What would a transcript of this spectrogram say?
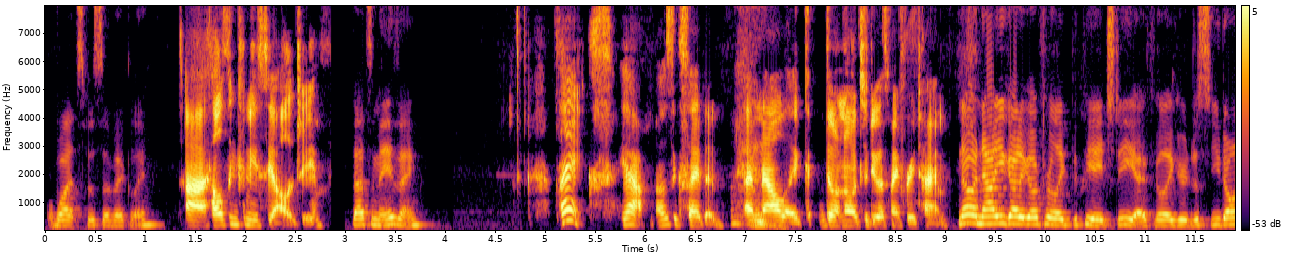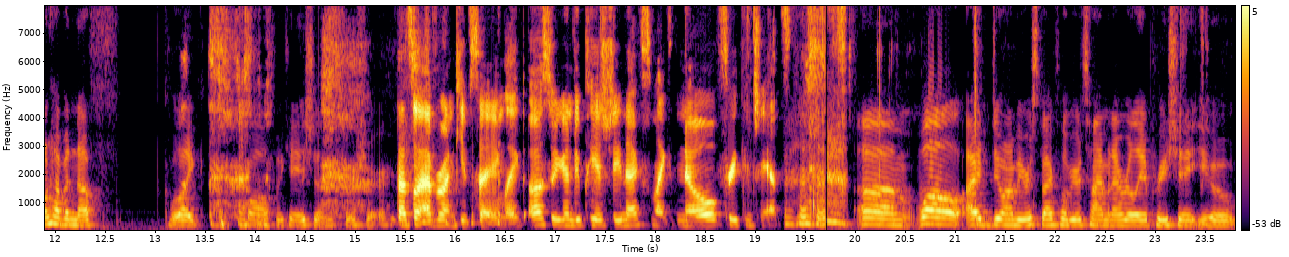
what specifically? Uh, health and kinesiology. That's amazing. Thanks. Yeah, I was excited. I'm now like, don't know what to do with my free time. No, now you got to go for like the PhD. I feel like you're just, you don't have enough like qualifications for sure. That's what everyone keeps saying. Like, oh, so you're gonna do PhD next? I'm like, no freaking chance. um, well, I do want to be respectful of your time, and I really appreciate you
